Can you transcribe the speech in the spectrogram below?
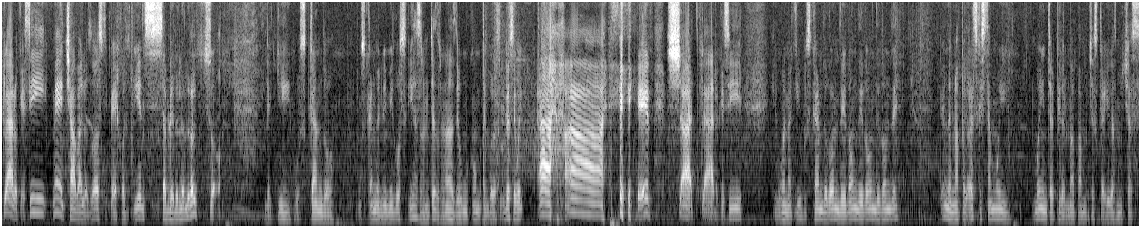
Claro que sí. Me echaba a los dos tipejos bien sabroso. Y aquí buscando, buscando enemigos. Y esas granadas de humo, como tengo las... Y ese güey. ¡Ajá! Shot, claro que sí. Y bueno, aquí buscando dónde, dónde, dónde, dónde. Vean el mapa, la verdad es que está muy, muy intrépido el mapa, muchas caídas, muchos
